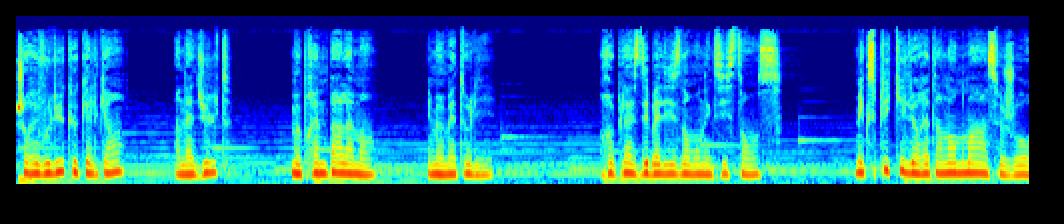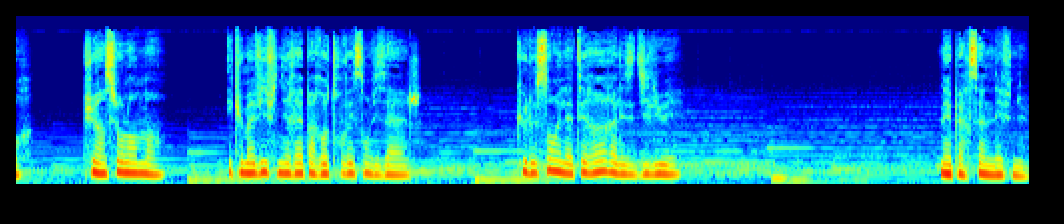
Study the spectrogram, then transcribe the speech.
J'aurais voulu que quelqu'un, un adulte, me prenne par la main et me mette au lit, replace des balises dans mon existence, m'explique qu'il y aurait un lendemain à ce jour, puis un surlendemain, et que ma vie finirait par retrouver son visage, que le sang et la terreur allaient se diluer. Mais personne n'est venu.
